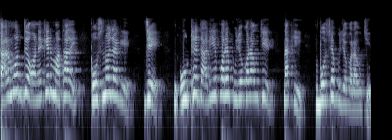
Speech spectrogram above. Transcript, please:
তার মধ্যে অনেকের মাথায় প্রশ্ন জাগে যে, উঠে দাঁড়িয়ে পরে পুজো করা উচিত নাকি বসে পুজো করা উচিত?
